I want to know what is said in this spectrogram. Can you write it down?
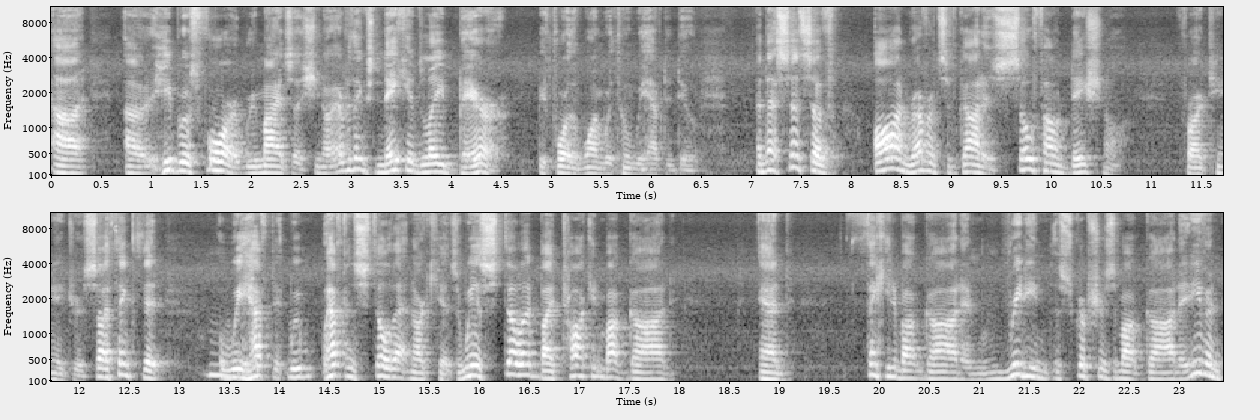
Uh, uh, Hebrews four reminds us. You know, everything's naked, laid bare before the one with whom we have to do, and that sense of awe and reverence of God is so foundational for our teenagers. So I think that mm-hmm. we have to we have to instill that in our kids, and we instill it by talking about God and thinking about God and reading the scriptures about God, and even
